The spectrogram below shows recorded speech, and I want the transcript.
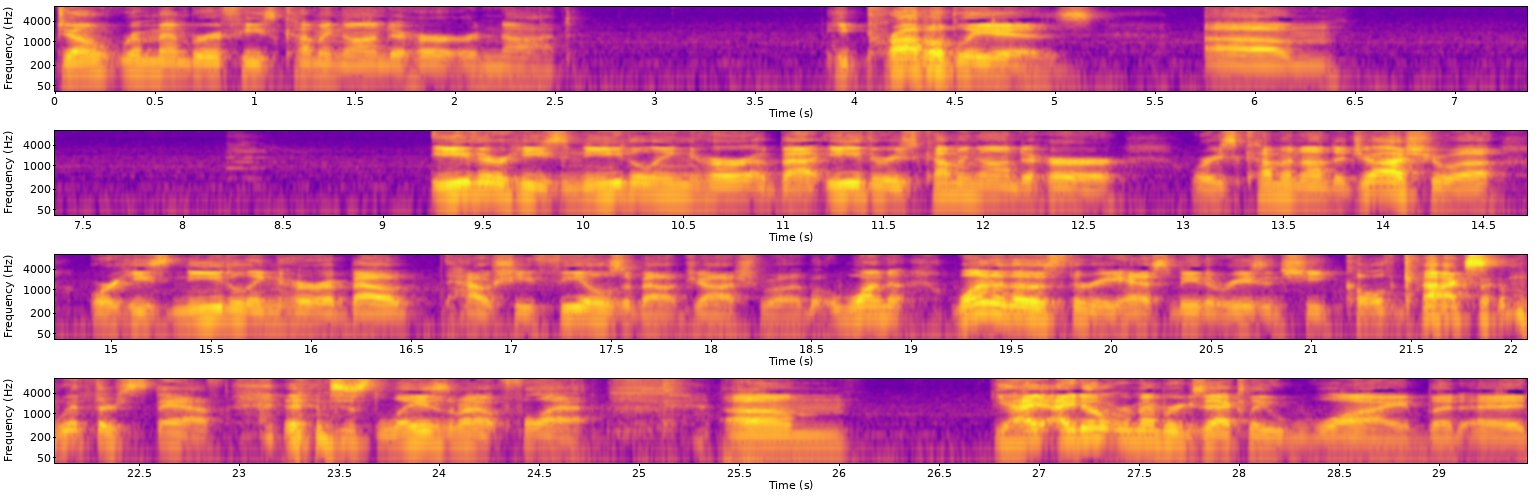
don't remember if he's coming on to her or not. He probably is. Um, either he's needling her about either he's coming on to her or he's coming on to Joshua or he's needling her about how she feels about Joshua. But one one of those three has to be the reason she cold cocks him with her staff and just lays him out flat. Um, yeah, I, I don't remember exactly why, but uh,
